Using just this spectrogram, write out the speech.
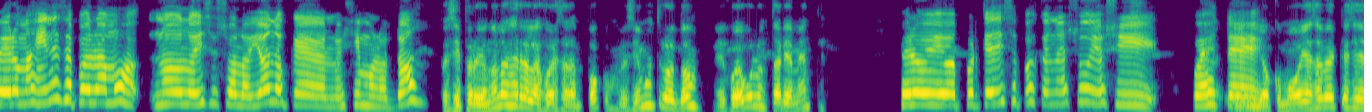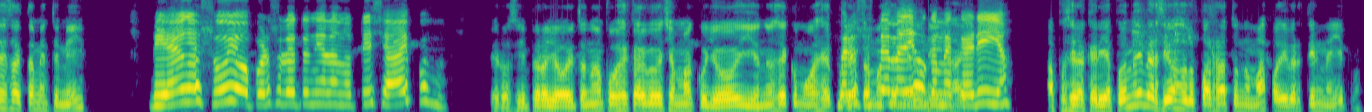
Pero imagínense, pues lo vamos, no lo hice solo yo, no que lo hicimos los dos. Pues sí, pero yo no lo agarré a la fuerza tampoco. Lo hicimos entre los dos. Y fue voluntariamente. Pero yo, ¿por qué dice pues que no es suyo? Si, pues este, ¿Y yo cómo voy a saber que sí es exactamente mío? bien es suyo, por eso le tenía la noticia ahí, pues. Pero sí, pero yo ahorita no me puedo hacer cargo de chamaco yo y yo no sé cómo va a hacer. Pero si usted me dijo que me quería, Ah, pues si la quería, pues una diversión solo para el rato nomás, para divertirme allí, pues.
